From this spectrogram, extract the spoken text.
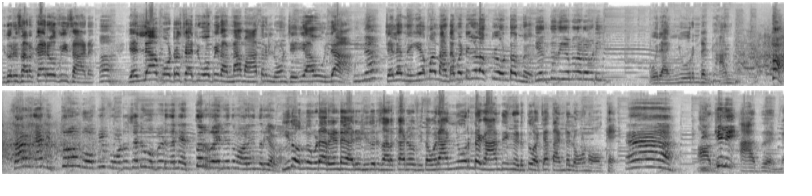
ഇതൊരു സർക്കാർ ഓഫീസാണ് ആ. എല്ലാ ഫോട്ടോസ്റ്റാറ്റ് കോപ്പി തന്നാൽ മാത്രം ലോൺ ശരിയാവൂല. പിന്നെ? ചില നിയമ നടപടികളൊക്കെ ഉണ്ടെന്ന്. എന്ത് നിയമ നടപടി? ഒരു അഞ്ഞൂറിന്റെ ഗാന്ധി ഹാ, സാറേ ഞാൻ ഇത്രയും കോപ്പി ഫോട്ടോസ്റ്റാറ്റ് കോപ്പി എത്ര രൂപ മാറിയെന്നറിയാമോ ഇതൊന്നും ഇവിടെ അറിയേണ്ട കാര്യമില്ല. ഇതൊരു സർക്കാർ ഓഫീസാ. ഒരു അഞ്ഞൂറിന്റെ ഗാന്ധി ഇങ്ങ് എടുത്തു വെച്ചാൽ തന്റെ ലോൺ ഓക്കെ ആ, ചിക്കിലി. അത് തന്നെ.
